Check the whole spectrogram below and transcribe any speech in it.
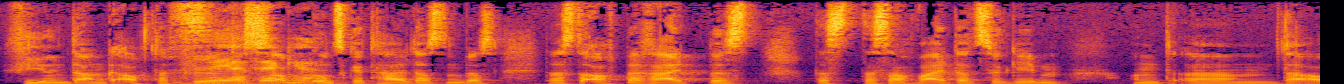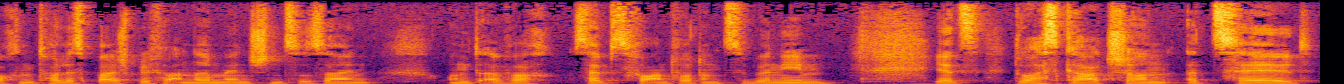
Vielen Dank auch dafür, sehr, dass sehr du auch gern. mit uns geteilt hast und dass, dass du auch bereit bist, das, das auch weiterzugeben und ähm, da auch ein tolles Beispiel für andere Menschen zu sein und einfach Selbstverantwortung zu übernehmen. Jetzt, du hast gerade schon erzählt,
